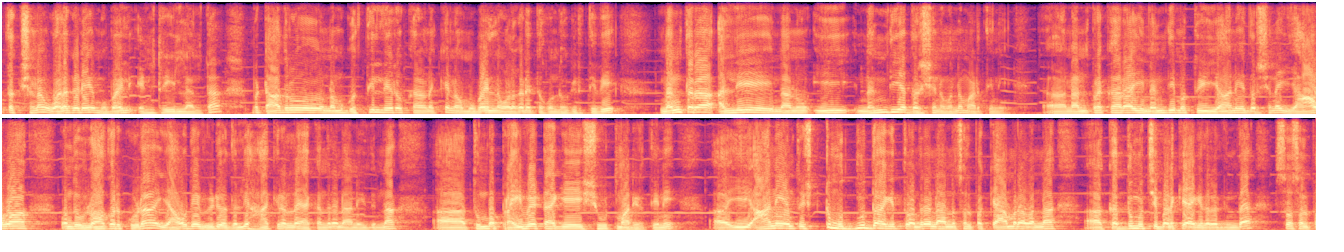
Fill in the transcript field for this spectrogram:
ತಕ್ಷಣ ಒಳಗಡೆ ಮೊಬೈಲ್ ಎಂಟ್ರಿ ಇಲ್ಲ ಅಂತ. ಬಟ್ ಆದರೂ ನಮ್ಗೆ ಗೊತ್ತಿಲ್ಲದಿರೋ ಕಾರಣಕ್ಕೆ ನಾವು ಮೊಬೈಲ್ನ ಒಳಗಡೆ ತಗೊಂಡು ಹೋಗಿರ್ತೀವಿ. ನಂತರ ಅಲ್ಲಿ ನಾನು ಈ ನಂದಿಯ ದರ್ಶನವನ್ನು ಮಾಡ್ತೀನಿ. ನನ್ನ ಪ್ರಕಾರ ಈ ನಂದಿ ಮತ್ತು ಈ ಯಾನೆಯ ದರ್ಶನ ಯಾವ ಒಂದು ವ್ಲಾಗರ್ ಕೂಡ ಯಾವುದೇ ವಿಡಿಯೋದಲ್ಲಿ ಹಾಕಿರಲ್ಲ. ಯಾಕಂದರೆ ನಾನು ಇದನ್ನು ತುಂಬ ಪ್ರೈವೇಟಾಗಿ ಶೂಟ್ ಮಾಡಿರ್ತೀನಿ. ಈ ಆನೆ ಅಂತೂ ಇಷ್ಟು ಮುದ್ದು ಮುದ್ದಾಗಿತ್ತು ಅಂದರೆ ನಾನು ಸ್ವಲ್ಪ ಕ್ಯಾಮ್ರಾವನ್ನು ಕದ್ದು ಮುಚ್ಚಿ ಬಳಕೆ ಆಗಿರೋದ್ರಿಂದ ಸೊ ಸ್ವಲ್ಪ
